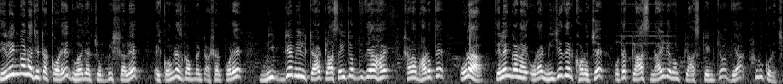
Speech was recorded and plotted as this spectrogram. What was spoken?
তেলেঙ্গানা যেটা করে দু হাজার চব্বিশ সালে, এই কংগ্রেস গভর্নমেন্ট আসার পরে মিড ডে মিলটা ক্লাস এইট অবধি দেওয়া হয় সারা ভারতে। ওরা, তেলেঙ্গানায় ওরা নিজেদের খরচে ওটা ক্লাস নাইন এবং ক্লাস টেনকেও দেয়া শুরু করেছে।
